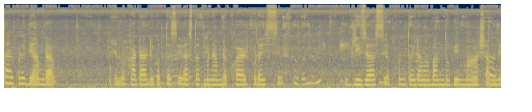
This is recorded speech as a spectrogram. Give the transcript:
তারপরে দিয়ে আমরা এন হাঁটাহাঁটি করতেছি রাস্তাত মানে আমরা খয়ের আসছি ব্রিজে আছি এখন তো এটা আমার বান্ধবী মা সামনে।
